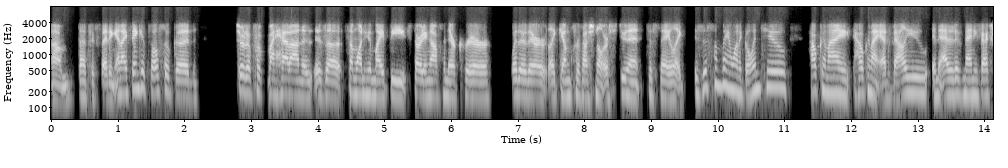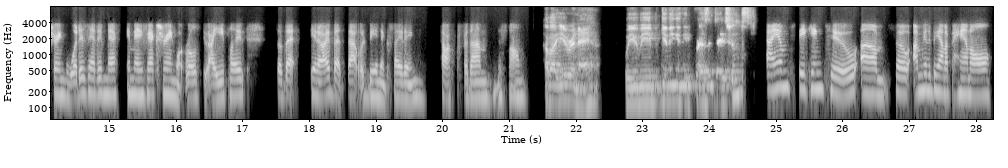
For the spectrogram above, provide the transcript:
Um, that's exciting, and I think it's also good. Sort of put my hat on as, as a someone who might be starting off in their career, whether they're like young professional or student, to say like, is this something I want to go into? How can I how can I add value in additive manufacturing? What is additive ma- in manufacturing? What roles do IE play? So that you know, I bet that would be an exciting talk for them as well. how about you renee will you be giving any presentations I am speaking to. Um, so I'm going to be on a panel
